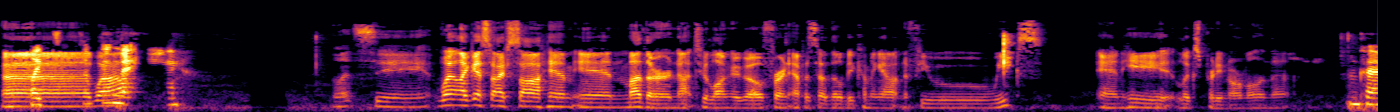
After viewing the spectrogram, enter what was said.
Like Uh, something well, he- let's see. Well, I guess I saw him in Mother not too long ago for an episode that'll be coming out in a few weeks, and he looks pretty normal in that. Okay,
